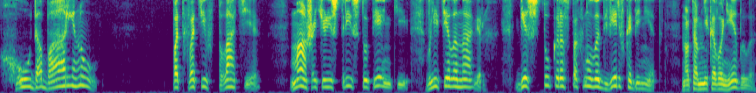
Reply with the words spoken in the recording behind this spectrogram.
Худо барину!» Подхватив платье, Маша через три ступеньки влетела наверх, без стука распахнула дверь в кабинет, но там никого не было.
